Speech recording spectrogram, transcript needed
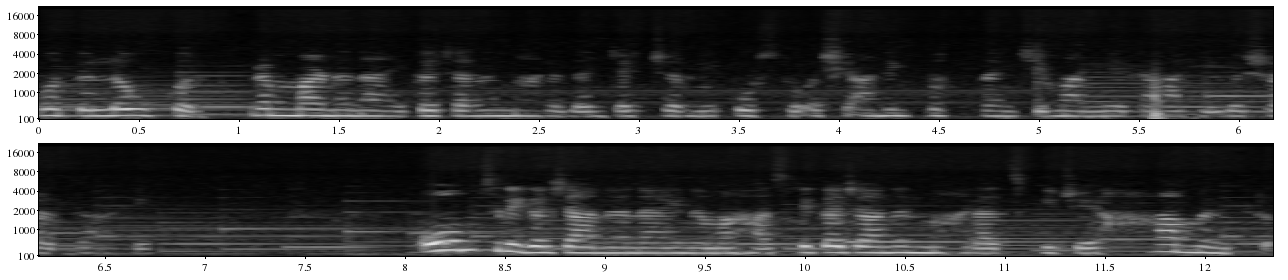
व तो लवकर ब्रह्मांड नायक गजानन महाराजांच्या चरणी पोचतो अशी अनेक भक्तांची मान्यता आहे व श्रद्धा आहे. ओम श्री गजाननाय नमः. श्री गजानन महाराज की जय. हा मंत्र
